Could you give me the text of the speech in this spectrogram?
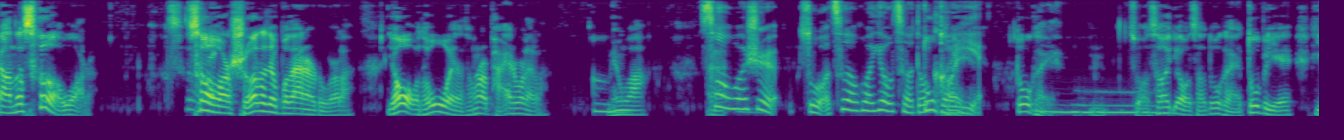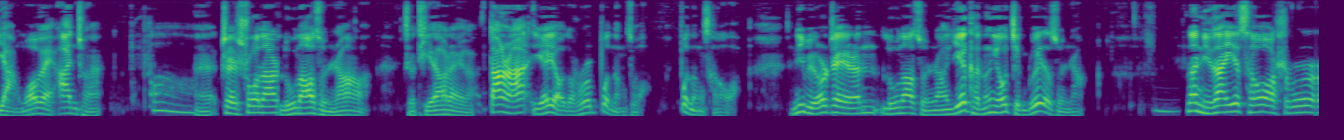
让他侧卧着，侧卧舌头就不在那儿堵着了，有呕吐物也从那儿排出来了，明白吧？侧卧是左侧或右侧都可以，都可以，嗯，左侧右侧都可以，都比仰卧位安全。哦，哎，这说到颅脑损伤了，就提到这个。当然，也有的时候不能做，不能侧卧。你比如这人颅脑损伤，也可能有颈椎的损伤。嗯，那你再一侧卧，是不是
